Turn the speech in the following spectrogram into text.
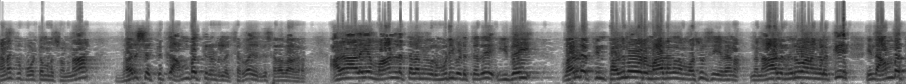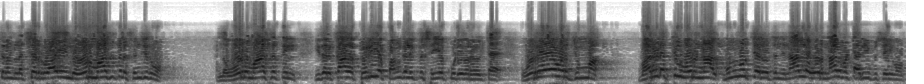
கணக்கு போட்டோம்னு சொன்னா வருஷத்துக்கு 52 ரெண்டு லட்சம் ரூபாய் இதுக்கு செலவாகிறது. அதனாலேயே மாநில தலைமை ஒரு முடிவெடுத்தது. இதை வருடத்தின் பதினோரு மாதங்கள் நம்ம வசூல் செய்ய வேணாம். இந்த நாலு நிறுவனங்களுக்கு இந்த 52 ரெண்டு லட்சம் ரூபாயை இந்த ஒரு மாசத்துல செஞ்சிருவோம். இந்த ஒரு மாசத்தில் இதற்காக பெரிய பங்களிப்பு செய்யக்கூடியவர்கள்ட்ட ஒரே ஒரு ஜும்மா. வருடத்தில் ஒரு நாள் முன்னூத்தி அறுபத்தஞ்சு நாள்ல ஒரு நாள் மட்டும் அறிவிப்பு செய்வோம்.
